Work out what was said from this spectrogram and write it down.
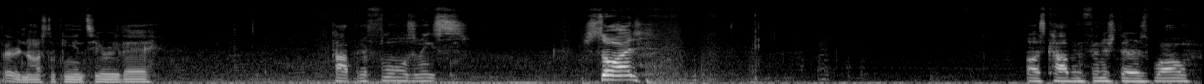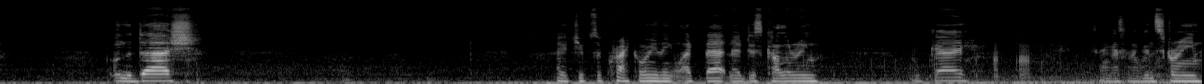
Very nice looking interior there. Carpeted floors on each side. Nice carbon finish there as well on the dash. No chips or crack or anything like that, no discoloring. Okay. Same goes for the windscreen.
